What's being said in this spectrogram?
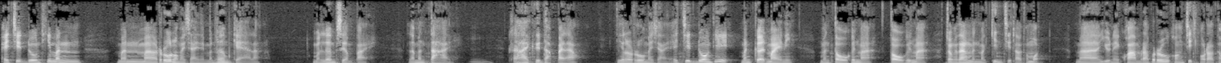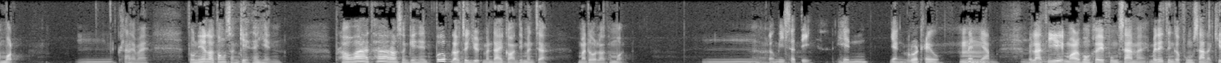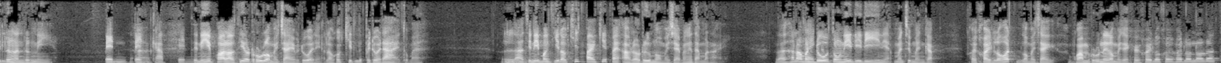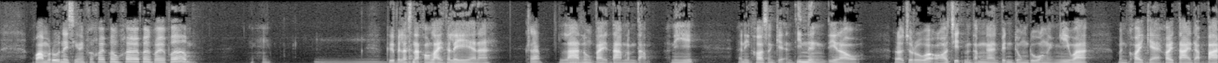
ไอ้จิตดวงที่มันมันมารู้ลมหายใจเนี่ยมันเริ่มแก่ละมันเริ่มเสื่อมไป แล้วมันตายตายคือดับไปแล้ว ที่เรารู้หายใจไอ้จิตดวงที่มันเกิดใหม่นี่ มันโตขึ้นมา โตขึ้นมาจนกระทั่งมันมากินจิตเราทั้งหมด มาอยู่ในความรับรู้ของจิตของเราทั้งหมด อืมใช่ไหมตรงนี้เราต้องสังเกตให้เห็น เพราะว่าถ้าเราสังเกตเห็นปุ๊บเราจะหยุดมันได้ก่อนที่มันจะมาโดนเราทั้งหมดต้องมีสติเห็นอย่างรวดเร็วแม่นยำเวลาที่หมอรัพงศ์เคยฟุ้งซ่านไหมไม่ได้ถึงกับฟุ้งซ่านหรอกคิดเรื่องนั้นเรื่องนี้ เป็นเป็นครับ เป็นทีนี้พอเราที่รู้ลมหายใจไปด้วยเนี่ยเราก็คิดไปด้วยได้ถูกไหมแล้วทีนี้บางทีเราคิดไปคิดไปอ้าวเราลืมลมหายใจไปตั้งแต่เมื่อไหร่แล้วถ้าเรามันดูตรงนี้ดีๆ เนี่ย มันจะเหมือนกับ ค่อยๆลดลมหายใจความรู้ในลมหายใจค่อยๆลดค่อยๆลดลดความรู้ในสิ่งนั้นค่อยๆเพิ่มค่อยๆเพิ่มค่อยๆเพิ่มคือเป็นลักษณะของไหลทะเลอะนะ ครับ ลาดลงไปตามลำดับ อันนี้ อันนี้ข้อสังเกตอันที่หนึ่งที่เรา เราจะรู้ว่าอ๋อจิตมันทำงานเป็นดวงดวงๆอย่างนี้ว่า มันค่อยแก่ค่อยตายดับไป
